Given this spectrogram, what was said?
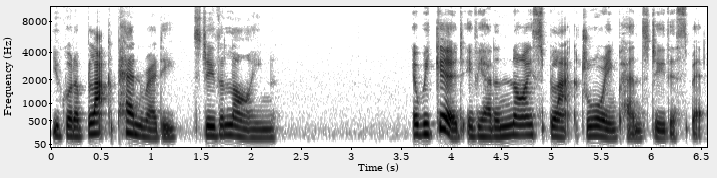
you've got a black pen ready to do the line. It would be good if you had a nice black drawing pen to do this bit.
